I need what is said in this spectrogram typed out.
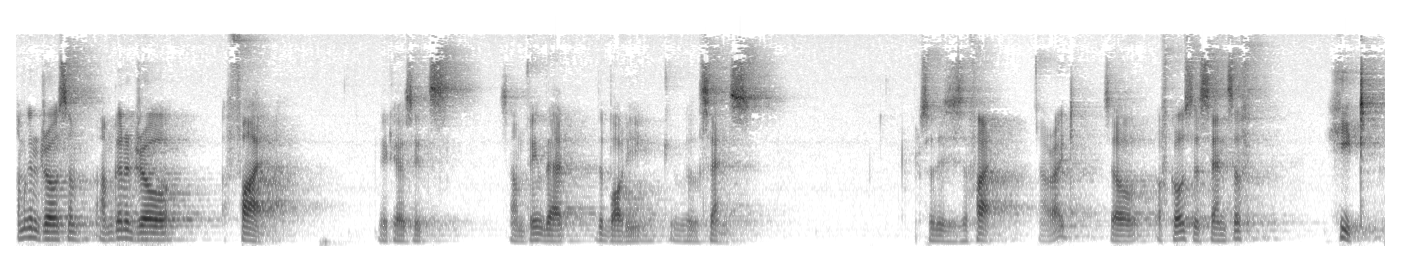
I'm going to draw some. I'm going to draw a fire because it's something that the body will sense. So this is a fire, all right? So of course the sense of heat.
